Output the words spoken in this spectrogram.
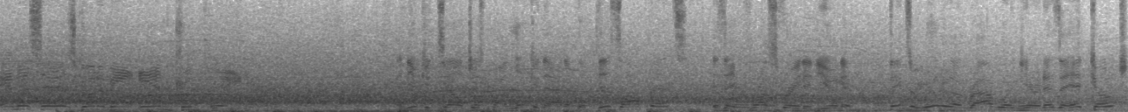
And this is going to be incomplete. And you can tell just by looking at it that this offense is a frustrated unit. Things are really unraveling here, and as a head coach,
